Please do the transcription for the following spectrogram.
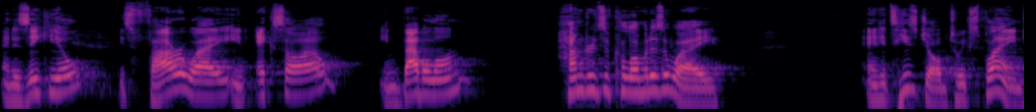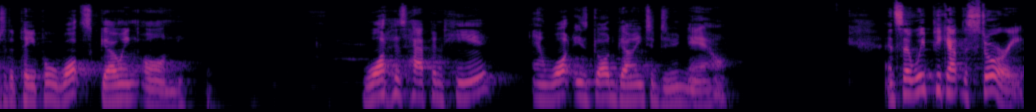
And Ezekiel is far away in exile in Babylon, hundreds of kilometres away, and it's his job to explain to the people what's going on. What has happened here, and what is God going to do now? And so we pick up the story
